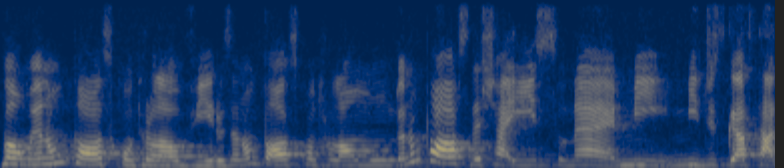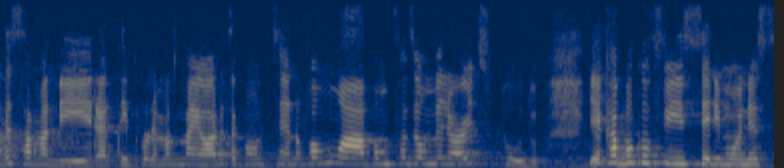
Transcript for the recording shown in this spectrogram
bom, eu não posso controlar o vírus, eu não posso controlar o mundo, eu não posso deixar isso, né, me, me desgastar dessa maneira, tem problemas maiores acontecendo, vamos lá, vamos fazer o melhor disso tudo. E acabou que eu fiz cerimônias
